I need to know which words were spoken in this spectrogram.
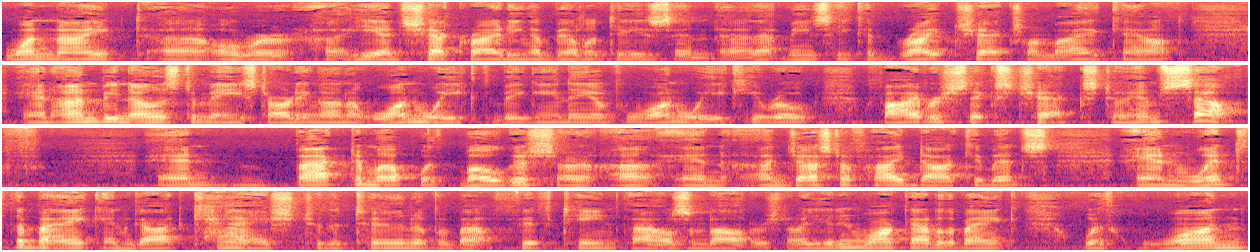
one night uh, over uh, he had check writing abilities and uh, that means he could write checks on my account and unbeknownst to me, starting on a one week, the beginning of one week, he wrote five or six checks to himself and backed them up with bogus or, uh, and unjustified documents and went to the bank and got cash to the tune of about $15,000. Now, he didn't walk out of the bank with one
